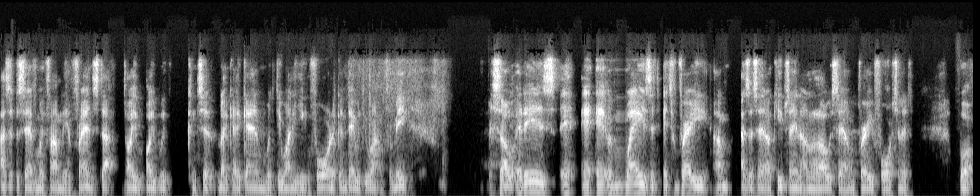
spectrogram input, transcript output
as I said, my family and friends that I, I would consider like again would do anything for, like and they would do anything for me. So it is it, it, it in ways it, it's very um as I said, I'll keep saying it and I'll always say I'm very fortunate. But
